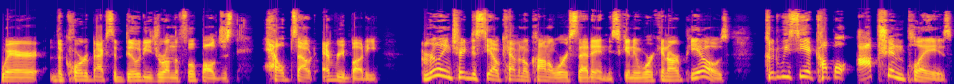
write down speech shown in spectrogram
where the quarterback's ability to run the football just helps out everybody, I'm really intrigued to see how Kevin O'Connell works that in. He's going to work in RPOs. Could we see a couple option plays?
